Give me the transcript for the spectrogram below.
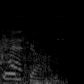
Good job.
